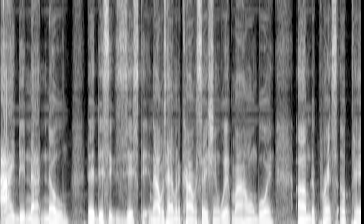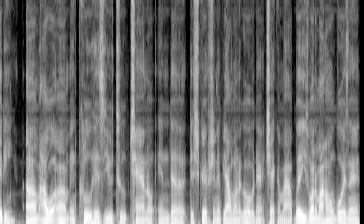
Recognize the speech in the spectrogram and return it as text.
I did not know that this existed. And I was having a conversation with my homeboy, um, the Prince of Petty. Um, I will um, include his YouTube channel in the description if y'all want to go over there and check him out. But he's one of my homeboys, and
